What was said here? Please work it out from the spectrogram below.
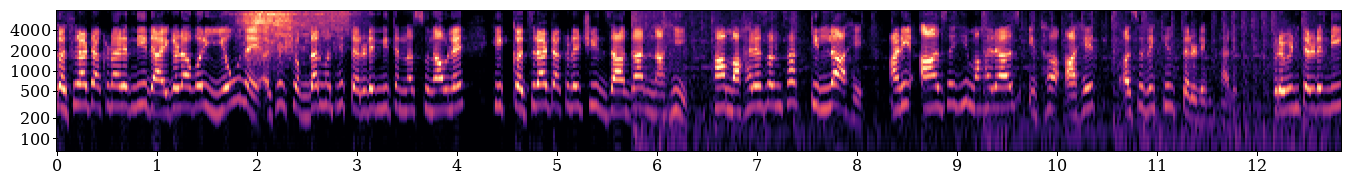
कचरा टाकणाऱ्यांनी रायगडावर येऊ नये अशा शब्दांमध्ये तरडेंनी त्यांना सुनावले ही कचरा टाकण्याची जागा नाही हा महाराजांचा किल्ला आहे आणि आजही महाराज इथं आहेत असं देखील तरडे म्हणाले. प्रवीण तरडेंनी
